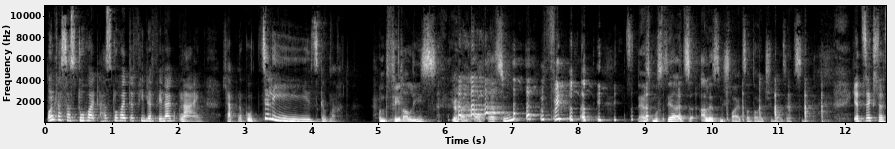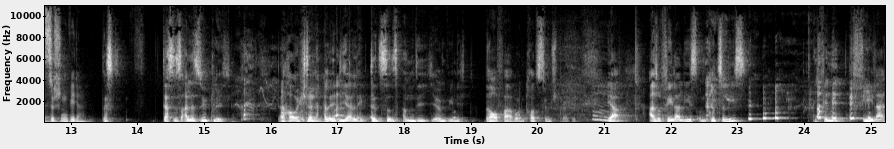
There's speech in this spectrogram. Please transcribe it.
Und was hast du heute? Hast du heute viele Fehler? ge- Nein, ich habe nur Gutzelis gemacht. Und Fehlerlies gehören auch dazu. Ja, Das musst du ja als alles in Schweizerdeutsch übersetzen. Jetzt wechselst du schon wieder. Das, das ist alles südlich. Da haue ich dann alle Dialekte zusammen, die ich irgendwie nicht drauf habe und trotzdem spreche. Ja, also Fehlerlies und Gutzelis. Ich finde, Fehler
